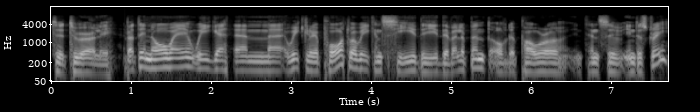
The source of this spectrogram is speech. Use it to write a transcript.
too, too early. But in Norway, we get a uh, weekly report where we can see the development of the power intensive industry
